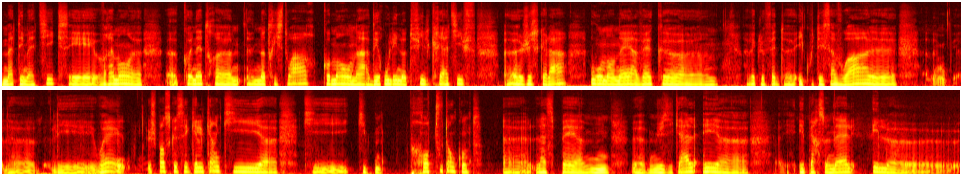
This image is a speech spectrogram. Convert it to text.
mathématique, c'est vraiment euh, euh, connaître euh, notre histoire, comment on a déroulé notre fil créatif jusque-là, où on en est avec, avec le fait d'écouter sa voix, le- les, ouais, je pense que c'est quelqu'un qui, qui, qui prend tout en compte. l'aspect mu- musical et, et personnel et, le,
